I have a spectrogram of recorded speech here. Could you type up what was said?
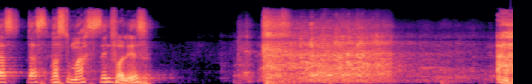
dass das, was du machst, sinnvoll ist? Ah,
